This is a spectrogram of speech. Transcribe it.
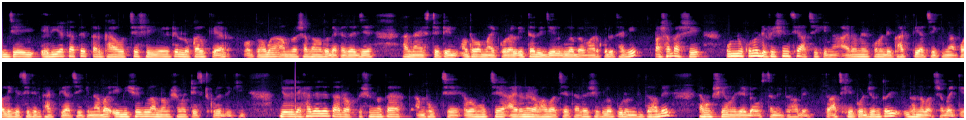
যে এরিয়াটাতে তার ঘা হচ্ছে, সেই এরিয়াটির লোকাল কেয়ার অথবা আমরা সাধারণত দেখা যায় যে নাইস্টেটিন অথবা মাইক্রোরাল ইত্যাদি জেলগুলো ব্যবহার করে থাকি। পাশাপাশি অন্য কোনো ডেফিসিয়েন্সি আছে কিনা আয়রনের কোনো ঘাটতি আছে কিনা পলিক অ্যাসিডের ঘাটতি আছে কিনা, বা এই বিষয়গুলো আমরা অনেক সময় টেস্ট করে দেখি। যদি দেখা যায় যে তার রক্তশূন্যতা ভুগছে এবং হচ্ছে আয়রনের অভাব আছে, তাহলে সেগুলো পূরণ দিতে হবে এবং সেই অনুযায়ী ব্যবস্থা নিতে হবে। তো আজকে পর্যন্তই, ধন্যবাদ সবাইকে।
